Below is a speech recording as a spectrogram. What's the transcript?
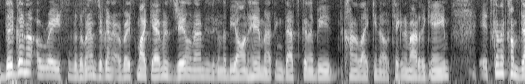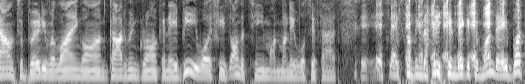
they're gonna erase the, the Rams are gonna erase Mike Evans. Jalen Ramsey is gonna be on him, and I think that's gonna be kind of like you know taking him out of the game. It's gonna come down to Brady relying on Godwin, Gronk, and AB. Well, if he's on the team on Monday, we'll see if that it's, it's something that he can make it to Monday. But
